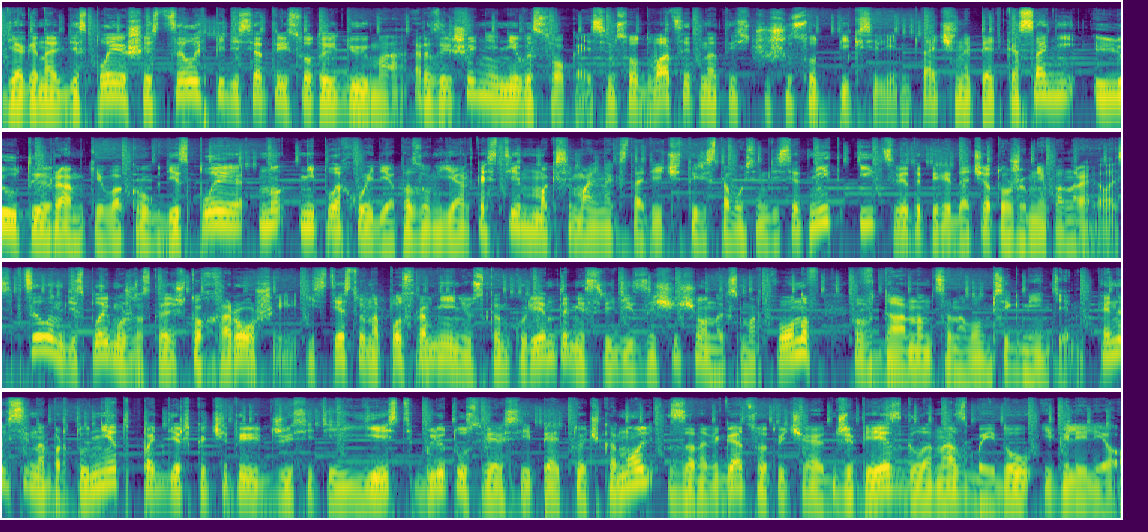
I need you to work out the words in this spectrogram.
Диагональ дисплея 6,53 дюйма, разрешение невысокое, 720 на 1600 пикселей, touch на 5 касаний, лютые рамки вокруг дисплея, но неплохой диапазон яркости, максимально, кстати, 480 нит и цветопередача тоже мне понравилась. В целом дисплей можно сказать, что хороший, естественно, по сравнению с конкурентами среди защищенных смартфонов в данном ценовом сегменте. NFC на борту нет, поддержка 4G сетей есть, Bluetooth версии 5.0, за навигацию отвечают GPS, GLONASS, Beidou и Galileo.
